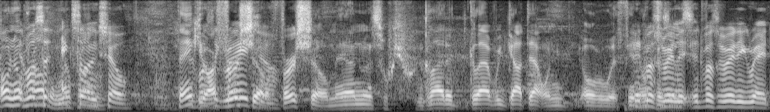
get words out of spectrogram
Oh, no It was problem, an no excellent problem. show. Thank It you. Our was a great first show, show. first show, man. It was- whew, I'm glad glad we got that one over with. You It know, was really, was- it was really great.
